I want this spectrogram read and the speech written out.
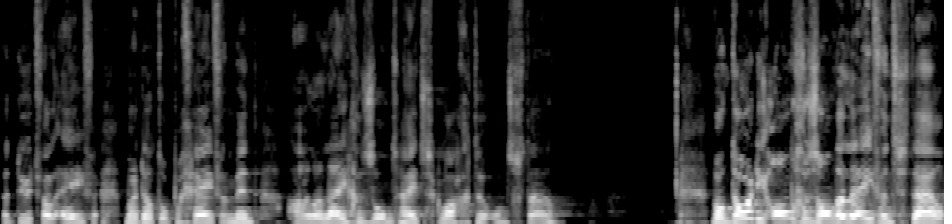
het duurt wel even, maar dat op een gegeven moment allerlei gezondheidsklachten ontstaan. Want door die ongezonde levensstijl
